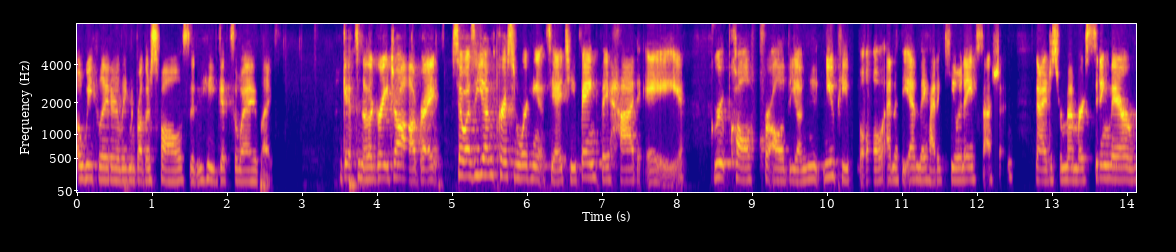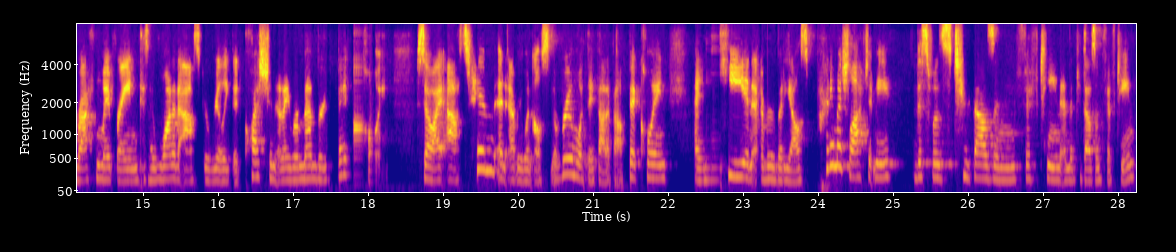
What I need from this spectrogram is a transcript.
A week later, Lehman Brothers falls and he gets away like, gets another great job, right? So as a young person working at CIT Bank, they had a group call for all of the young new people. And at the end, they had a Q&A session. And I just remember sitting there racking my brain because I wanted to ask a really good question. And I remembered Bitcoin. So I asked him and everyone else in the room what they thought about Bitcoin. And he and everybody else pretty much laughed at me. This was 2015, end of 2015.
